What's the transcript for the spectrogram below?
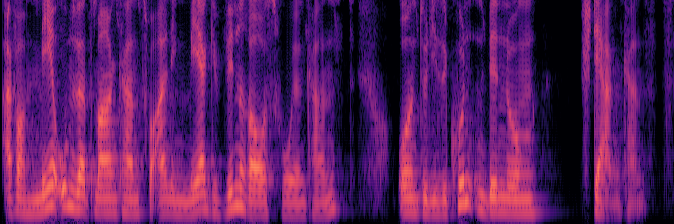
einfach mehr Umsatz machen kannst, vor allen Dingen mehr Gewinn rausholen kannst und du diese Kundenbindung stärken kannst.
